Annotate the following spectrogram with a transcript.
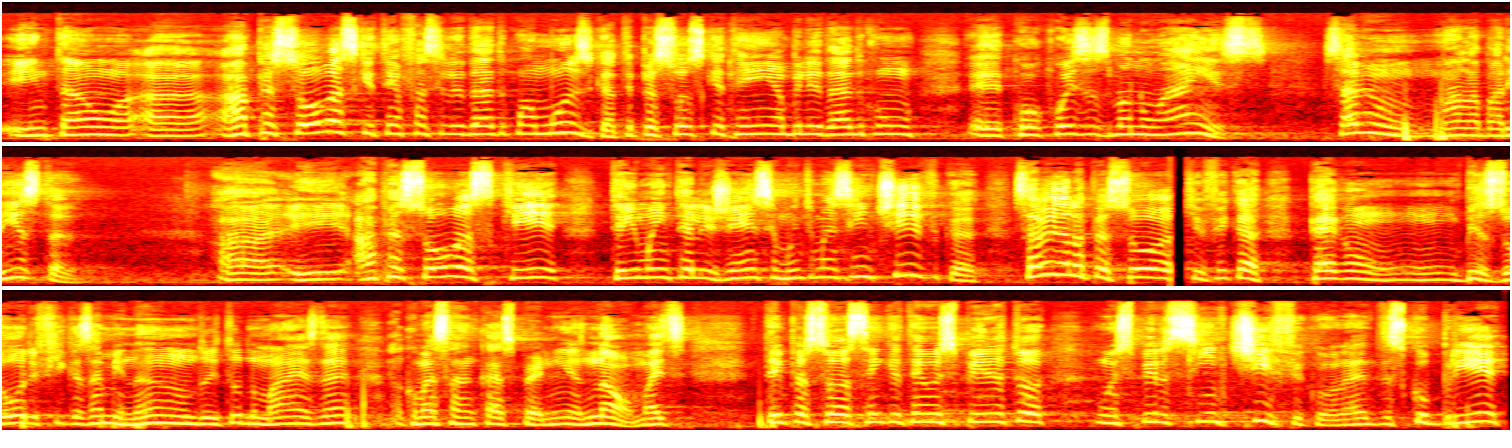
então, há pessoas que têm facilidade com a música, tem pessoas que têm habilidade com, eh, com coisas manuais. Sabe, um malabarista? Ah, e há pessoas que têm uma inteligência muito mais científica. Sabe aquela pessoa que fica pega um, um besouro e fica examinando e tudo mais, né? Começa a arrancar as perninhas? Não, mas tem pessoas assim que têm um espírito, um espírito científico, né? Descobrir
